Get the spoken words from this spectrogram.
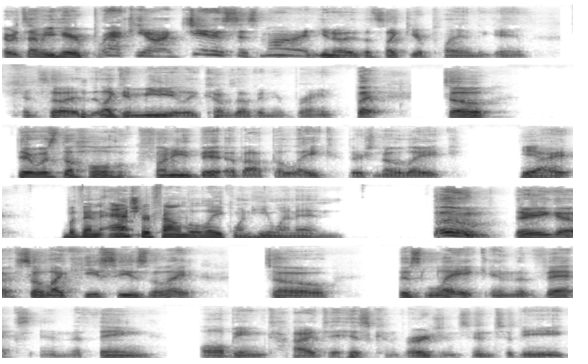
every time you hear Brakion Genesis Mind, you know that's like you're playing the game, and so it like immediately comes up in your brain. But so there was the whole funny bit about the lake. There's no lake, Yeah. right? But then um, Asher found the lake when he went in. Boom. There you go. So like he sees the lake. So this lake and the Vex and the thing all being tied to his convergence into be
